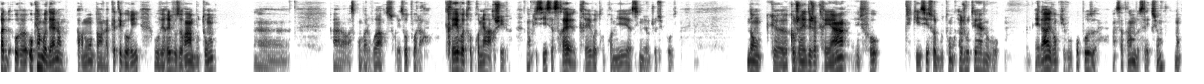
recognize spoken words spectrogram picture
pas aucun modèle pardon, dans la catégorie, vous verrez, vous aurez un bouton. Euh, alors, est-ce qu'on va le voir sur les autres? Voilà. Créer votre première archive. Donc ici, ce serait créer votre premier single, je suppose. Donc, euh, comme j'en ai déjà créé un, il faut cliquer ici sur le bouton Ajouter un nouveau. Et là, donc, il vous propose un certain nombre de sélections. Donc,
